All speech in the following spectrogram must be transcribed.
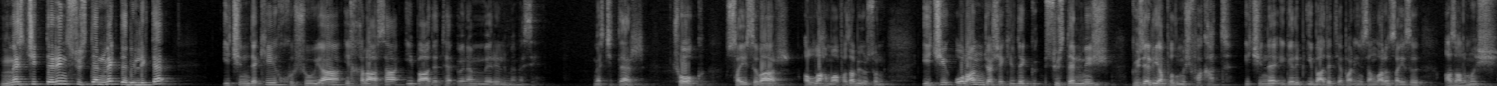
Mescitlerin süslenmekle birlikte içindeki huşuya, ihlasa, ibadete önem verilmemesi. Mescitler çok sayısı var. Allah muhafaza buyursun. İçi olanca şekilde süslenmiş, güzel yapılmış fakat içine gelip ibadet yapan insanların sayısı azalmış.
